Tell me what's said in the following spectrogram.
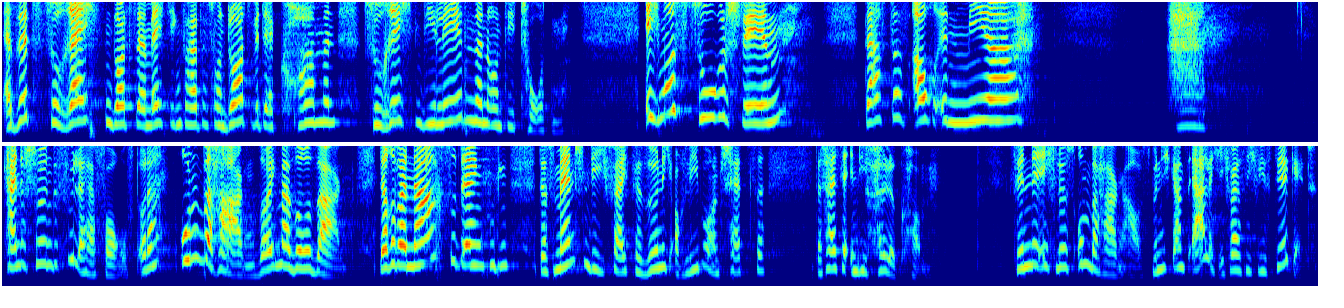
Er sitzt zu Rechten Gottes, der mächtigen Vaters. Von dort wird er kommen, zu richten die Lebenden und die Toten. Ich muss zugestehen, dass das auch in mir keine schönen Gefühle hervorruft, oder? Unbehagen, soll ich mal so sagen. Darüber nachzudenken, dass Menschen, die ich vielleicht persönlich auch liebe und schätze, das heißt ja in die Hölle kommen, finde ich, löst Unbehagen aus. Bin ich ganz ehrlich, ich weiß nicht, wie es dir geht.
